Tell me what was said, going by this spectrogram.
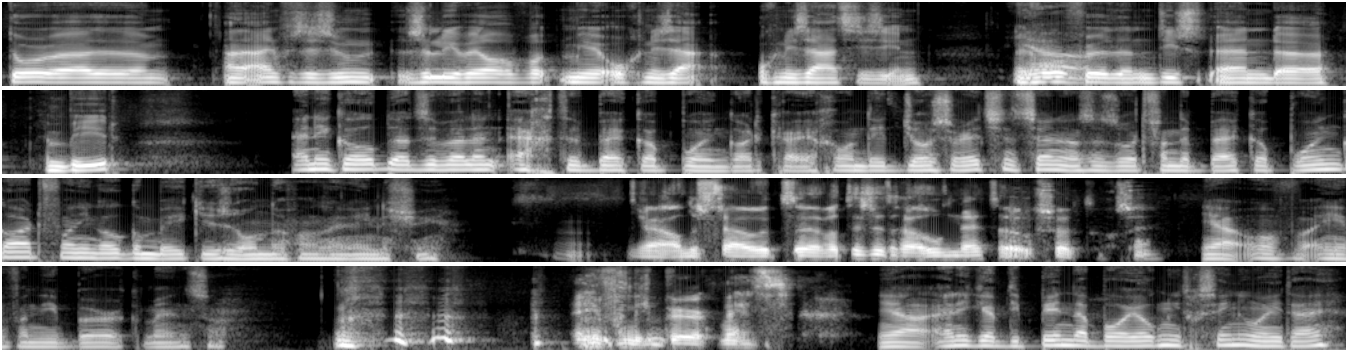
door eh, aan het eind van het seizoen zullen je wel wat meer organisa organisatie zien. Ja. Horford en, Dies- en, eh en Bier. En ik hoop dat ze wel een echte backup point guard krijgen. Want dit Josh Richardson als een soort van de backup point guard... vond ik ook een beetje zonde van zijn energie. ja, anders zou het, eh, wat is het, Raoul Netto of zo toch zijn? Ja, of een van die Burke mensen. Een van die Burgmans. Ja, en ik heb die Pinda Boy ook niet gezien. Hoe heet hij?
